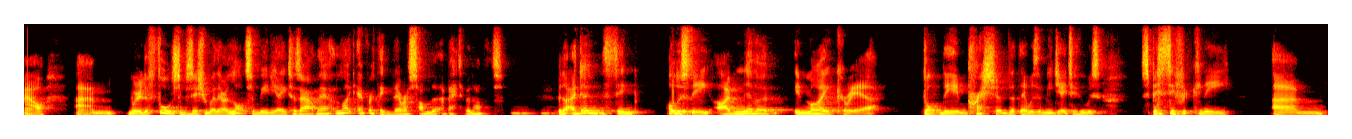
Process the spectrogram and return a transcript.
Now, um, we're in a fortunate position where there are lots of mediators out there. And like everything, there are some that are better than others. Mhm. But I don't think, honestly, I've never in my career got the impression that there was a mediator who was specifically, um,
